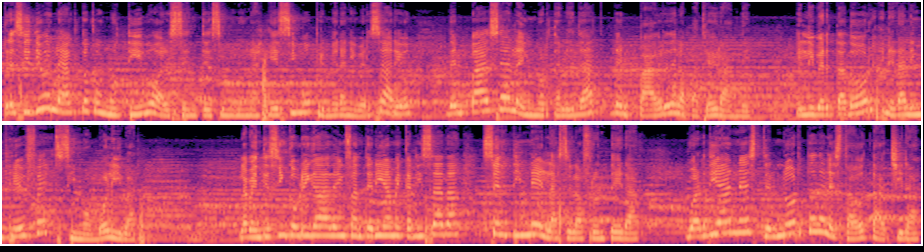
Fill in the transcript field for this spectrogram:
presidió el acto con motivo al centésimo nonagésimo primer aniversario del pase a la inmortalidad del padre de la patria grande, el libertador general en jefe Simón Bolívar. La 25 Brigada de Infantería Mecanizada, Centinelas de la Frontera, guardianes del norte del estado Táchira,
